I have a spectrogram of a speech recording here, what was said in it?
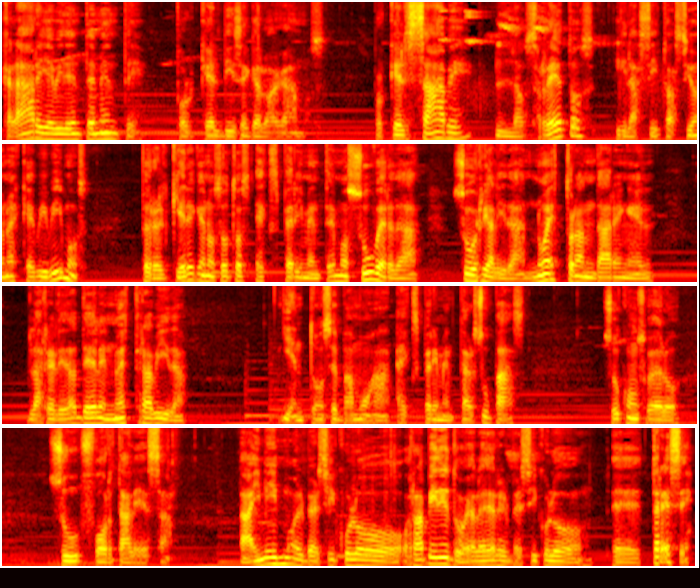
clara y evidentemente por qué Él dice que lo hagamos. Porque Él sabe los retos y las situaciones que vivimos, pero Él quiere que nosotros experimentemos su verdad, su realidad, nuestro andar en Él, la realidad de Él en nuestra vida. Y entonces vamos a experimentar su paz, su consuelo, su fortaleza. Ahí mismo el versículo, rapidito, voy a leer el versículo 13. Eh,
